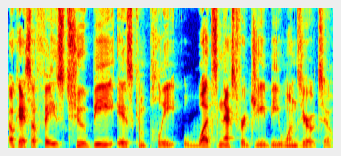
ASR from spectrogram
Okay, so phase 2B is complete. What's next for GB102?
